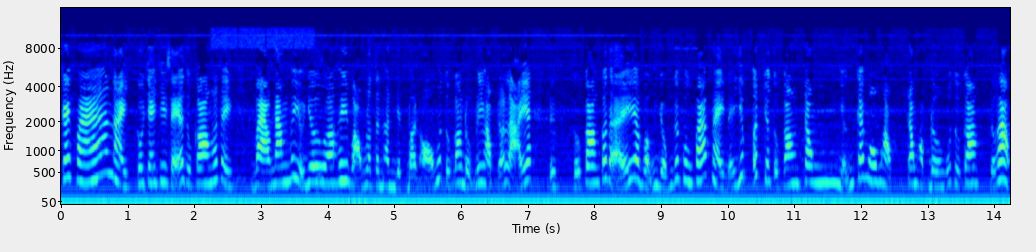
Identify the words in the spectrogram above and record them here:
cái khóa này cô trang chia sẻ với tụi con á thì vào năm ví dụ như ờ, hy vọng là tình hình dịch bệnh ổn tụi con được đi học trở lại á, thì tụi con có thể vận dụng cái phương pháp này để giúp ích cho tụi con trong những cái môn học trong học đường của tụi con được không?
